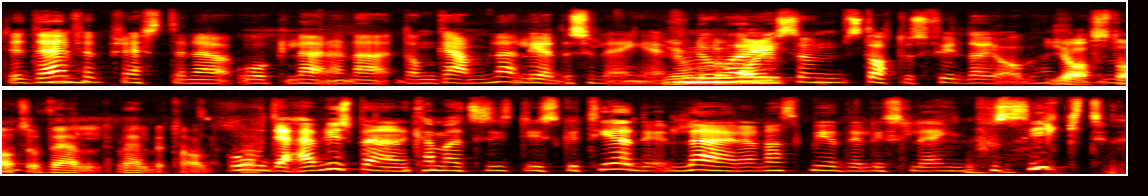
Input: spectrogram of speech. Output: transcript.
Det är därför prästerna och lärarna, de gamla, levde så länge. Ja, För men då de var har det ju- som statusfyllda jobb. Ja, stat och väl, välbetalt. Så. Oh, det här blir spännande. Kan man dis- diskutera det? Lärarnas medellivslängd på sikt.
